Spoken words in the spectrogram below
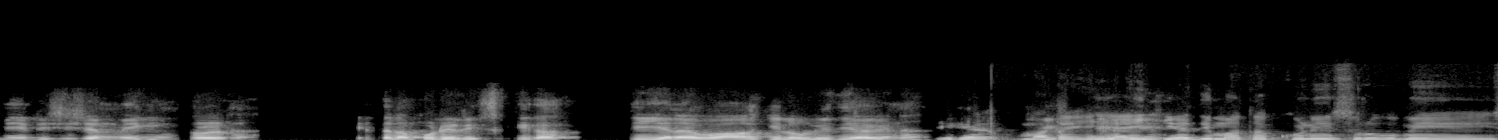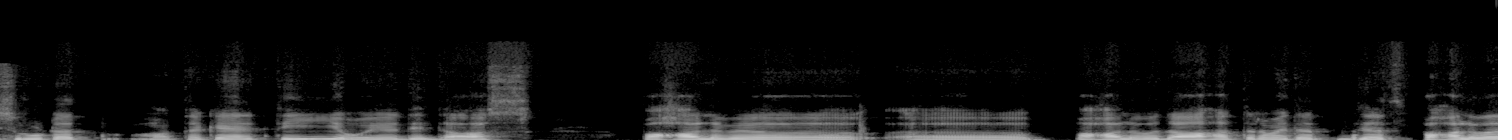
මේ ඩිසිෂන් මේකින් තොලට එතන පොඩි රිස්ක එකක් තියෙනවා කියල ඔලිදියාගෙන එක මට ඒයි කියදි මතක්වුණ ඉසුරු මේ ඉසුරුටත් මතක ඇති ඔය දෙදස් පහළව පහළව දාහතර මත දෙස් පහළව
